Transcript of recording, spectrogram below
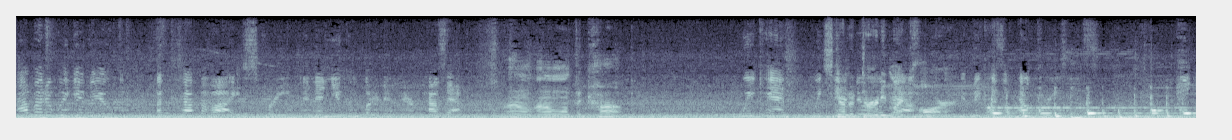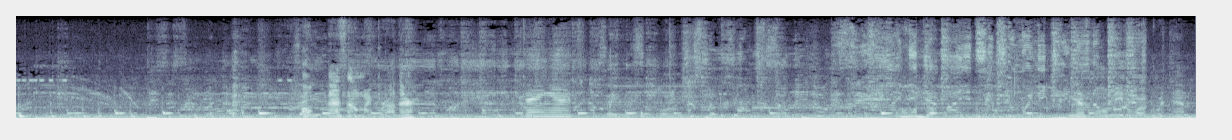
How about if we give you a cup of ice cream and then you can put it in there? How's that? I don't. I don't want the cup. We can't. We can't It's gonna do it dirty my without- car. because of health reasons. That's not my brother. Dang it. Hold up. He doesn't want me to work with him.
